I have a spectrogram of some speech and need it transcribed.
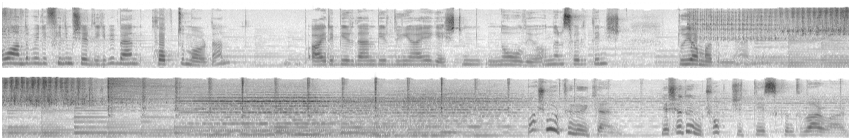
O anda böyle film şeridi gibi ben koptum oradan. Ayrı birden bir dünyaya geçtim. Ne oluyor? Onların söylediklerini hiç duyamadım yani. Başörtülüyken yaşadığım çok ciddi sıkıntılar vardı.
